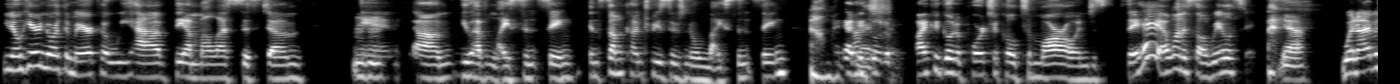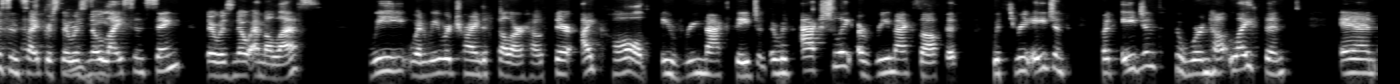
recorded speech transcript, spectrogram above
You know, here in North America, we have the MLS system. Mm-hmm. And um, you have licensing. In some countries, there's no licensing. Oh I could go to I could go to Portugal tomorrow and just say, "Hey, I want to sell real estate." Yeah, when I was in That's Cyprus, crazy. there was no licensing, there was no MLS. We, when we were trying to sell our house there, I called a Remax agent. There was actually a Remax office with three agents, but agents who were not licensed and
